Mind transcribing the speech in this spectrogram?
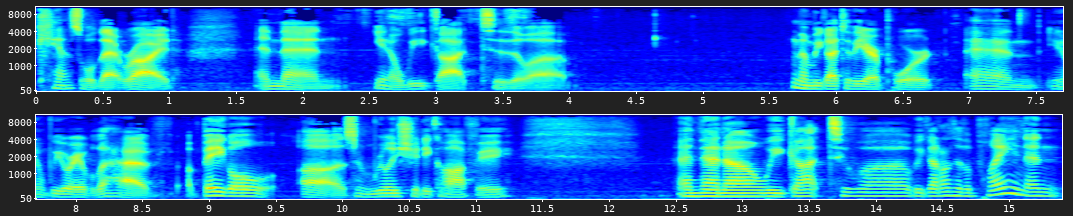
canceled that ride. And then you know we got to the, uh, then we got to the airport, and you know we were able to have a bagel, uh, some really shitty coffee, and then uh, we got to uh, we got onto the plane, and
